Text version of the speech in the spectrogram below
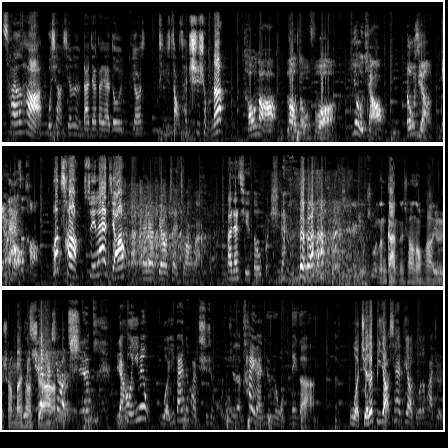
餐哈，我想先问问大家，大家都要平时早餐吃什么呢？头脑、烙豆腐、油条、豆浆、丸子汤。我操，水辣椒！大家不要再装了，大家其实都不吃。有时候能赶得上的话，就是上班上学啊。我其实还是要吃，然后因为我一般的话吃什么，我就觉得太原就是我们那个，我觉得比较现在比较多的话，就是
